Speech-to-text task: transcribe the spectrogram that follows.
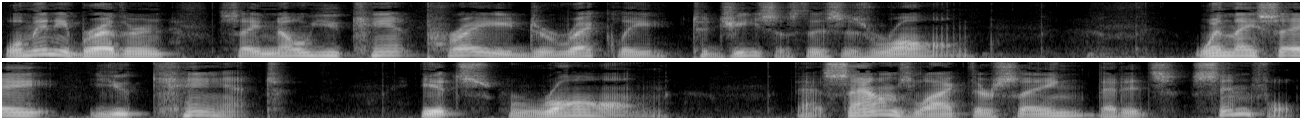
Well, many brethren say, no, you can't pray directly to Jesus. This is wrong. When they say you can't, it's wrong. That sounds like they're saying that it's sinful.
